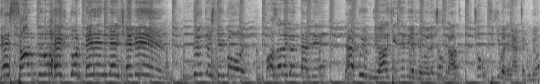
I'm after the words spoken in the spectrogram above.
De Sandro Hector Bellerin El Kebir. Müthiş bir gol. Pasana gönderdi. Ben buyum diyor. Hareketleri yapıyor böyle. Çok rahat. Çok tiki böyle yani takılıyor.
